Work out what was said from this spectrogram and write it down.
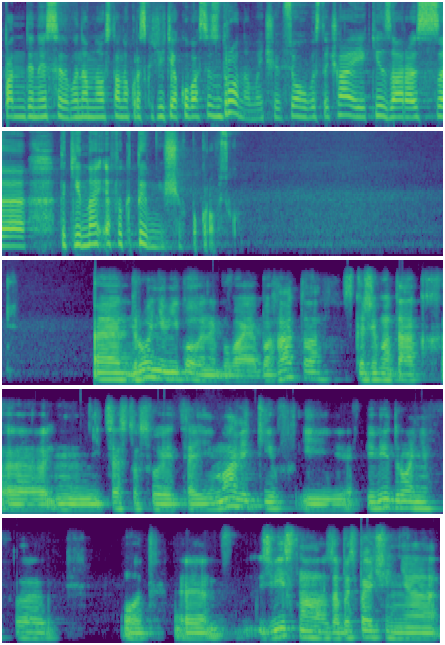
Пане Денисе, ви нам наостанок розкажіть, як у вас із дронами? Чи всього вистачає? Які зараз е, такі найефективніші в Покровську? Е, Дронів ніколи не буває багато, скажімо так. Е, Це стосується і мавіків, і fpv дронів. Е, От звісно, забезпечення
